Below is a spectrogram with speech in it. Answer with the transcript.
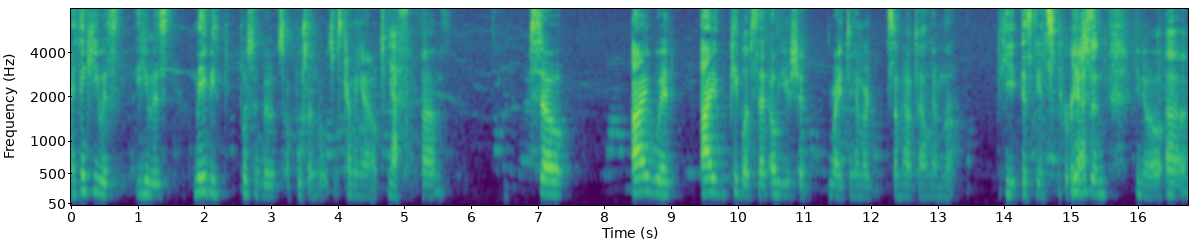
I think he was he was maybe Puss in Boots or Puss in Boots was coming out." Yes. Um, so I would, I people have said, oh, you should write to him or somehow tell him that he is the inspiration. You know, uh,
